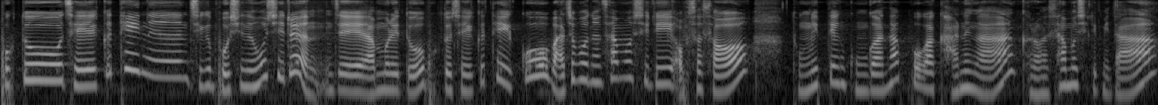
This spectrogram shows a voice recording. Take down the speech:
복도 제일 끝에 있는 지금 보시는 호실은 이제 아무래도 복도 제일 끝에 있고 마주보는 사무실이 없어서 독립된 공간 확보가 가능한 그런 사무실입니다.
